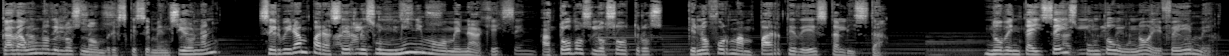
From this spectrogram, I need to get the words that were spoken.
Cada uno de los nombres que se mencionan servirán para hacerles un mínimo homenaje a todos los otros que no forman parte de esta lista. 96.1 FM.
